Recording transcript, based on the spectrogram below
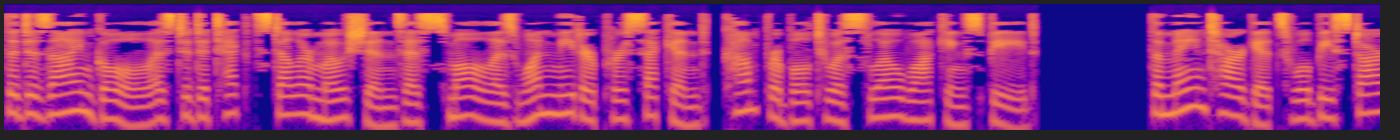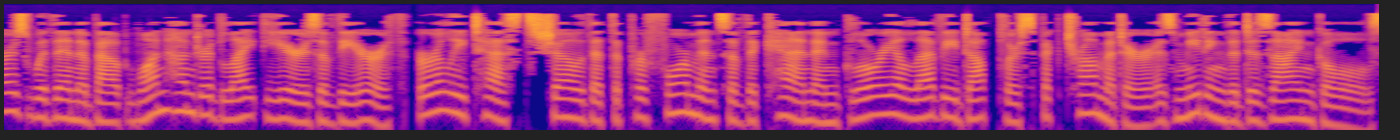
The design goal is to detect stellar motions as small as 1 meter per second, comparable to a slow walking speed. The main targets will be stars within about 100 light-years of the Earth. Early tests show that the performance of the Ken and Gloria Levy Doppler spectrometer is meeting the design goals.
